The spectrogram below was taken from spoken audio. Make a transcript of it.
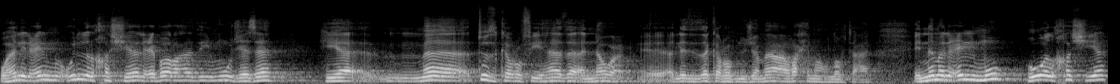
وهل العلم إلا الخشية؟ العبارة هذه موجزة. هي ما تذكر في هذا النوع آه، الذي ذكره ابن جماعة رحمه الله تعالى. إنما العلم هو الخشية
